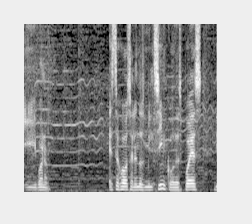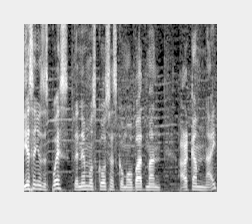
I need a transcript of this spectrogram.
y bueno, este juego salió en 2005. Después, 10 años después, tenemos cosas como Batman Arkham Knight,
